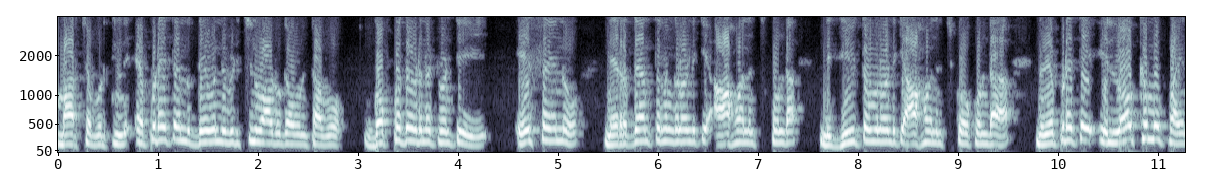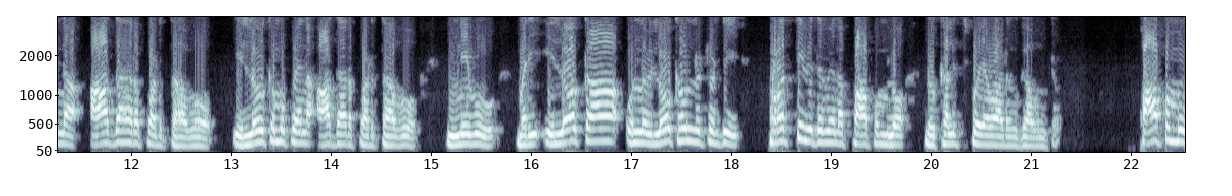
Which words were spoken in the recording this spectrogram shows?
మార్చబడుతుంది. ఎప్పుడైతే నువ్వు దేవుణ్ణి విడిచిన వాడుగా ఉంటావో గొప్ప దేవుడినటువంటి ఏసైను నీ ఆహ్వానించకుండా నీ జీవితంలోనికి ఆహ్వానించుకోకుండా నువ్వు ఎప్పుడైతే ఈ లోకము పైన ఆధారపడతావో ఈ లోకము పైన ఆధారపడతావో నీవు మరి ఈ లోక ఉన్న లోకం ఉన్నటువంటి ప్రతి విధమైన పాపంలో నువ్వు కలిసిపోయేవాడుగా ఉంటావు. పాపము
